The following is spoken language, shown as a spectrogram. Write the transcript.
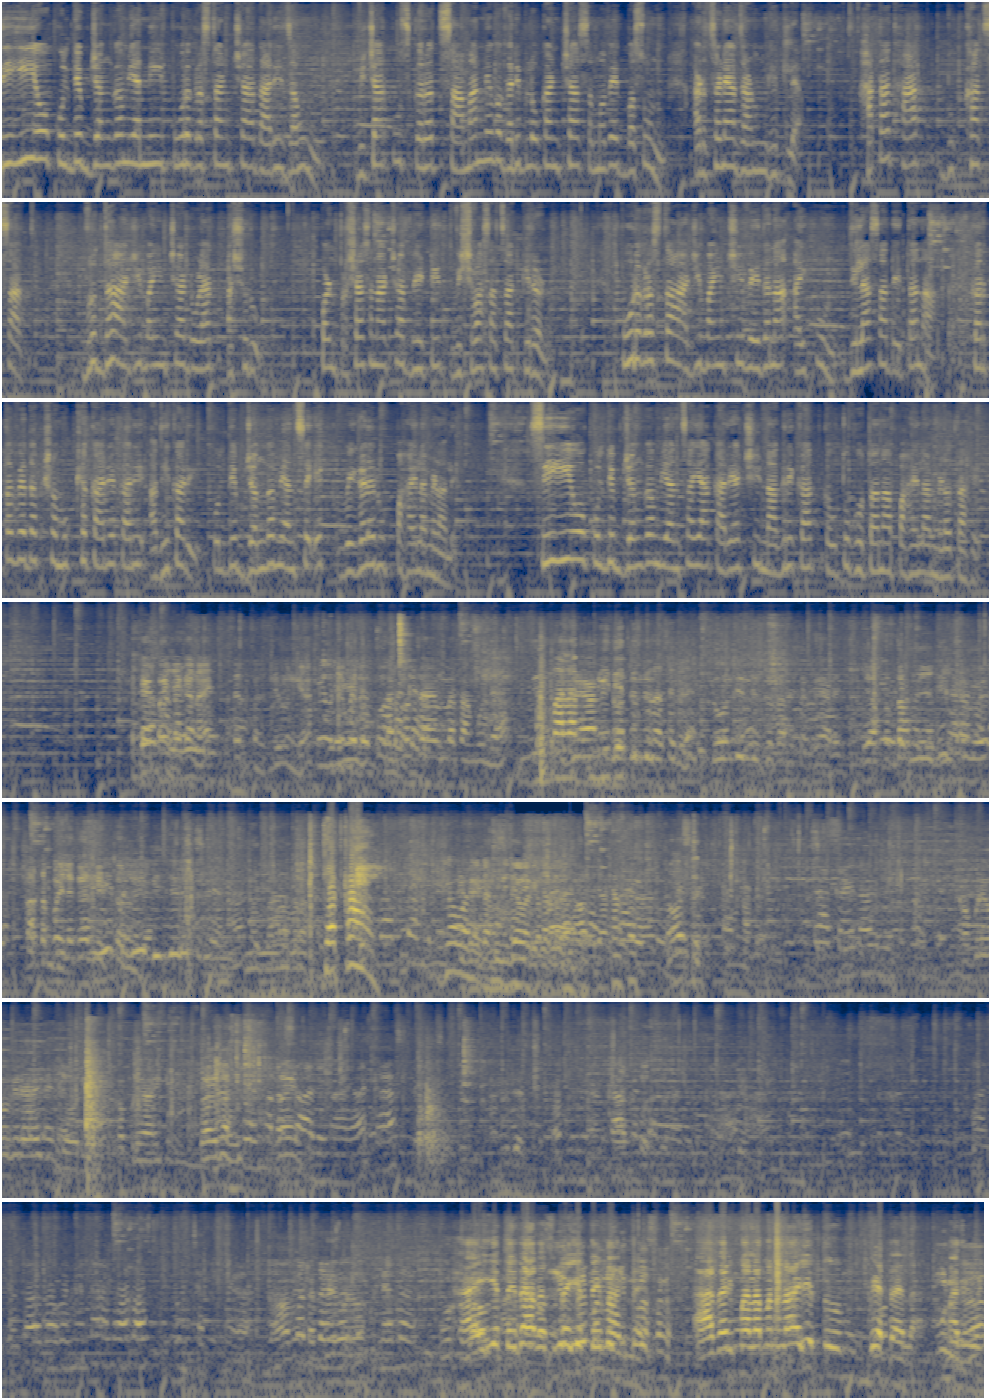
CEO Kuldeep जंगम यांनी पूरग्रस्तांच्या दारी जाऊन विचारपूस करत सामान्य व गरीब लोकांच्या समवेत बसून अडचण्या जाणून घेतल्या. हातात हात दुःखात साथ. वृद्ध आजीबाईंच्या डोळ्यात अश्रू. पण प्रशासनाच्या भेटीत विश्वासाचा किरण. पूरग्रस्त आजीबाईंची वेदना ऐकून दिलासा देताना कर्तव्यदक्ष मुख्य कार्यकारी अधिकारी कुलदीप जंगम यांचे एक वेगळे रूप पाहायला मिळाले. सीईओ कुलदीप जंगम यांचा या कार्याची नागरिकात कौतुक होताना पाहायला मिळत आहे. काय पाहिजे का नाही? सरपंच लिहून घ्या. सरपंच साहेबला सांगून द्या. मला मी देतो तुला सगळं. दोन तीन दिवसात आम्ही सगळे आता पहिलं घर नीट. त्यात काय? कपडे वगैरे आहे की नाही? कपडे आहे की नाही? आम्ही येतंय दादा सुद्धा येतंय मागणं. आजारी मला म्हणला येतो भेटायला. माझ्या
